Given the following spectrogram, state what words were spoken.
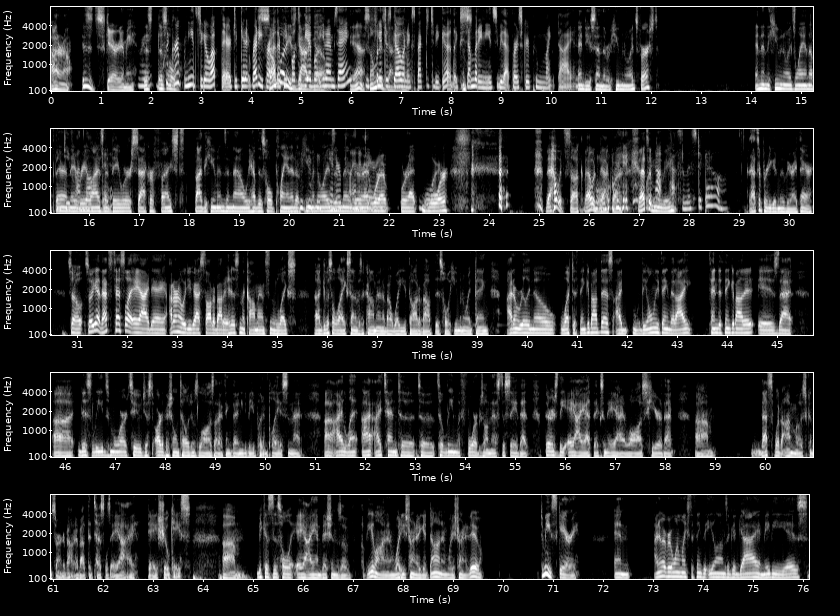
I don't know. This is scary to me. Right? This this the whole, group needs to go up there to get it ready for other people to be able. go. You know what I'm saying? yeah, somebody can't just go, and expect it to be good. Like It's- somebody needs to be that first group who might die. And, And do you send the humanoids first? And then the humanoids land up there and they realize that it? they were sacrificed by the humans and now we have this whole planet of humanoids and then they're at, we're at we're at war. War. that would suck. That would backfire. That's a not movie. pessimistic at all. That's a pretty good movie right there. So so yeah, that's Tesla AI Day. I don't know what you guys thought about it. Hit us in the comments and the likes. Uh, give us a like, send us a comment about what you thought about this whole humanoid thing. I don't really know what to think about this. I the only thing that I tend to think about it is that uh, this leads more to just artificial intelligence laws that I think that need to be put in place, and that uh, I, le- I I tend to to to lean with Forbes on this to say that there is the AI ethics and the AI laws here that um, that's what I'm most concerned about about the Tesla's AI Day showcase, um, because this whole AI ambitions of of Elon and what he's trying to get done and what he's trying to do, to me, is scary. And I know everyone likes to think that Elon's a good guy, and maybe he is,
